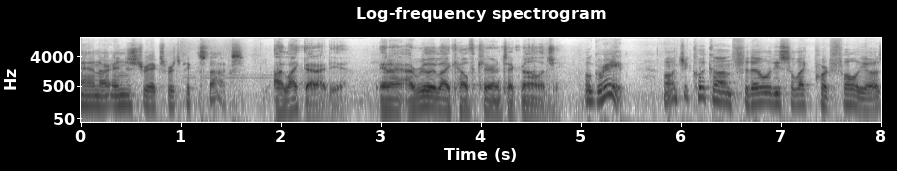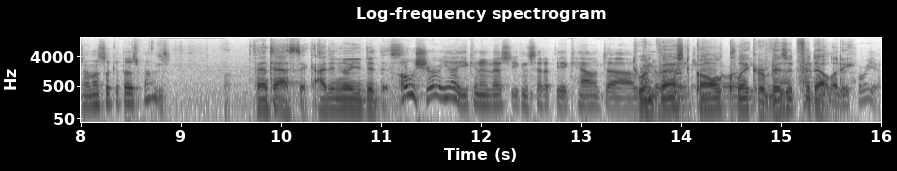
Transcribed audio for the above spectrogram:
and our industry experts pick the stocks. I like that idea, and I, I really like healthcare and technology. Oh, great. Why don't you click on Fidelity Select Portfolios and let's look at those funds. Fantastic. I didn't know you did this. Oh, sure, yeah. You can invest. You can set up the account. Uh, To invest, call, click, or visit Fidelity. for you.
